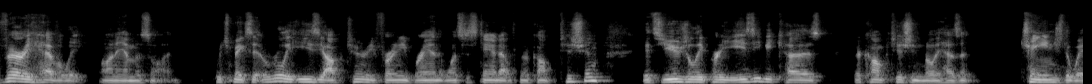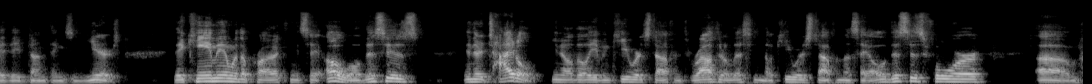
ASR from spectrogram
very heavily on Amazon, which makes it a really easy opportunity for any brand that wants to stand out from their competition. It's usually pretty easy because their competition really hasn't changed the way they've done things in years. They came in with a product and they say, oh, well, this is in their title, you know, they'll even keyword stuff and throughout their listing, they'll keyword stuff and they'll say, oh, this is for, um,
